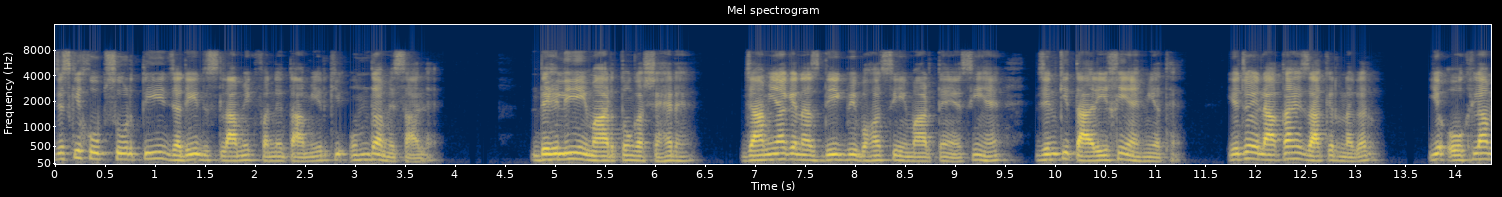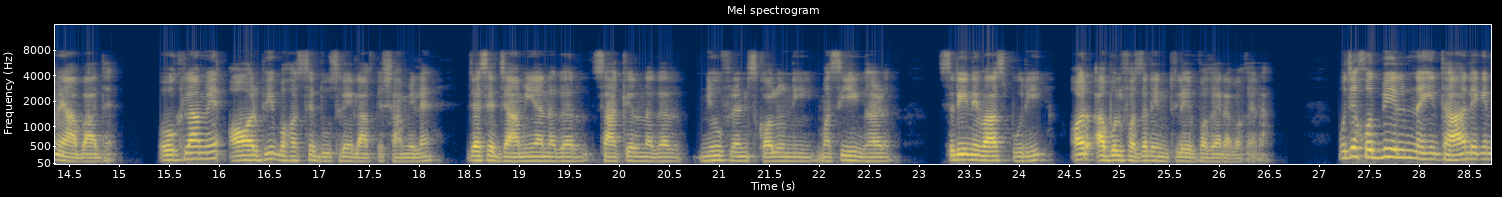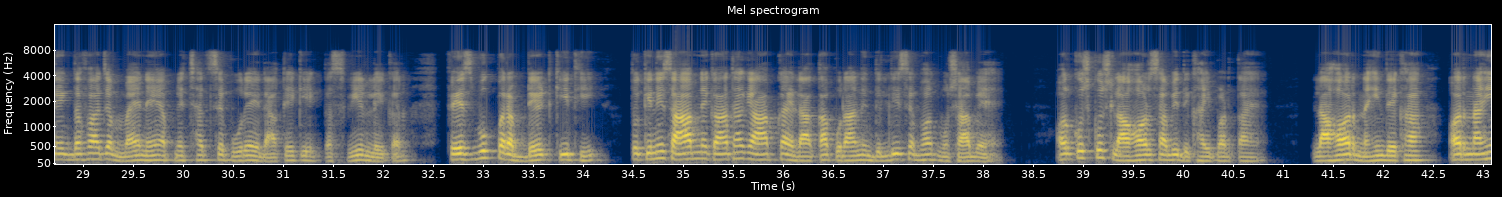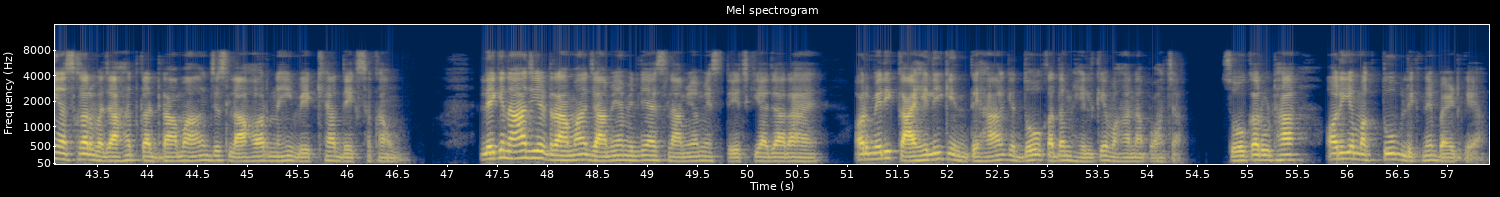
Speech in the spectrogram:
جس کی خوبصورتی جدید اسلامک فن تعمیر کی عمدہ مثال ہے۔ دہلی عمارتوں کا شہر ہے۔ جامعہ کے نزدیک بھی بہت سی عمارتیں ایسی ہیں جن کی تاریخی اہمیت ہے۔ یہ جو علاقہ ہے ذاکر نگر یہ اوکھلا میں آباد ہے۔ اوکھلا میں اور بھی بہت سے دوسرے علاقے شامل ہیں، جیسے Jamia Nagar Zakir Nagar, New Friends Colony, Masihgarh سری نواس پوری اور ابو الفضل انکلیو وغیرہ وغیرہ۔ مجھے خود بھی علم نہیں تھا، لیکن ایک دفعہ جب میں نے اپنے چھت سے پورے علاقے کی ایک تصویر لے کر فیس بک پر اپڈیٹ کی تھی، تو کنی صاحب نے کہا تھا کہ آپ کا علاقہ پرانی دلی سے بہت مشابہ ہے اور کچھ کچھ لاہور سا بھی دکھائی پڑتا ہے۔ لاہور نہیں دیکھا اور نہ ہی اصغر وجاہت کا ڈرامہ جس لاہور نہیں ویکھیا دیکھ سکا ہوں۔ لیکن آج یہ ڈرامہ جامعہ ملیہ اسلامیہ میں اسٹیج کیا جا رہا ہے اور میری کاہلی کی انتہا کے دو قدم ہل کے وہاں نہ پہنچا۔ سو کر اٹھا اور یہ مکتوب لکھنے بیٹھ گیا۔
